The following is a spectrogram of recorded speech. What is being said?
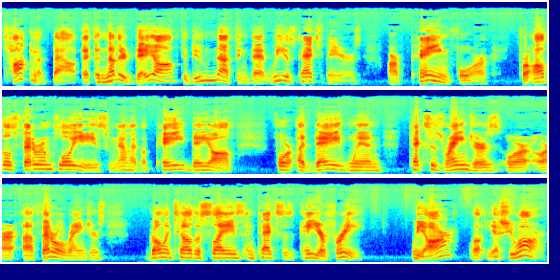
talking about? A- Another day off to do nothing that we as taxpayers are paying for, for all those federal employees who now have a paid day off for a day when Texas Rangers or, or uh, federal Rangers go and tell the slaves in Texas, hey, you're free. We are? Well, yes, you are.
